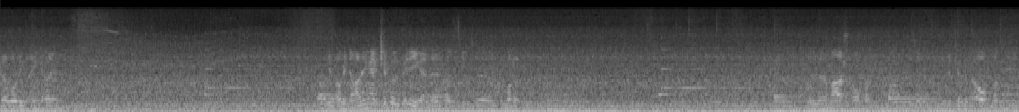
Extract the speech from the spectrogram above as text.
Da wollte ich eingreifen. Die Originalanhänger kippen weniger, ne? Als diese gemoddeten. Oder der Marsch auch also, die kippen auch mal so.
